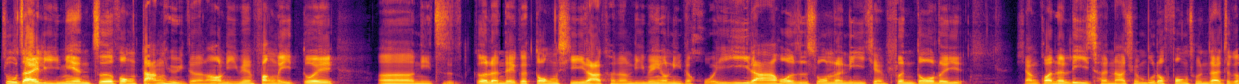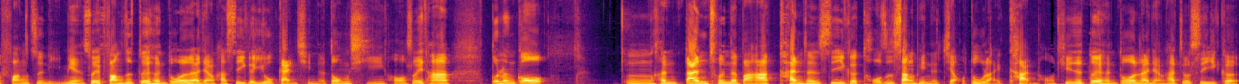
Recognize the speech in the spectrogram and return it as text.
住在里面遮风挡雨的，然后里面放了一堆呃，你自个人的一个东西啦，可能里面有你的回忆啦，或者是说呢，你以前奋斗的。相关的历程啊，全部都封存在这个房子里面，所以房子对很多人来讲，它是一个有感情的东西哦，所以它不能够嗯很单纯的把它看成是一个投资商品的角度来看哦，其实对很多人来讲，它就是一个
